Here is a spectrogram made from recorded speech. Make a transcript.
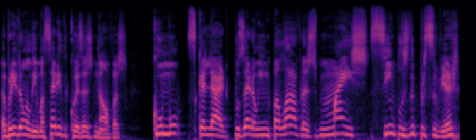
abriram ali uma série de coisas novas, como se calhar puseram em palavras mais simples de perceber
